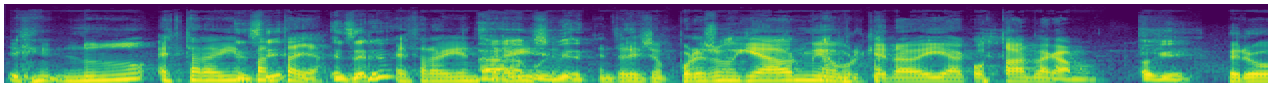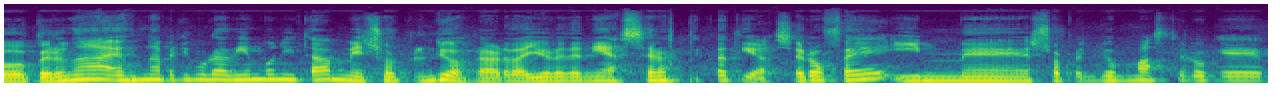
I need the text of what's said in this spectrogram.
No, no, no, esta la vi en, ¿En se- pantalla. en serio? Esta la vi en Ah, muy televisión, bien. en televisión. Por eso me quedaba dormido, porque la veía acostada en la cama. Ok. Pero, pero nada, es una película bien bonita, me sorprendió. La verdad, yo le tenía cero expectativas, cero fe y me sorprendió más de lo que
